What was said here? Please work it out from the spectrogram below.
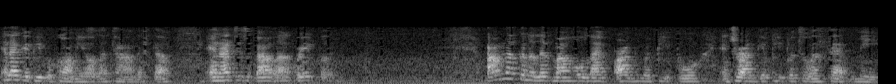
And I get people call me all the time and stuff. And I just bow out gratefully. I'm not going to live my whole life arguing with people and trying to get people to accept me.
